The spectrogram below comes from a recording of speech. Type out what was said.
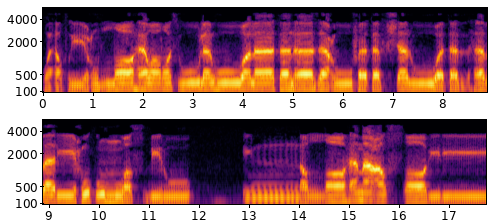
وأطيعوا الله ورسوله ولا تنازعوا فتفشلوا وتذهب ريحكم واصبروا إن الله مع الصابرين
